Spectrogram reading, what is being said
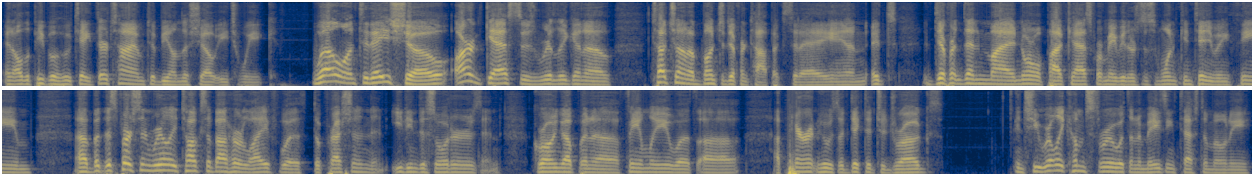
and all the people who take their time to be on the show each week. Well, on today's show, our guest is really going to touch on a bunch of different topics today, and it's different than my normal podcast where maybe there's just one continuing theme. Uh, but this person really talks about her life with depression and eating disorders and growing up in a family with uh, a parent who was addicted to drugs. And she really comes through with an amazing testimony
